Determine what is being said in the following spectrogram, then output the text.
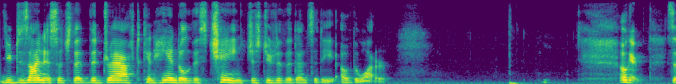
you design it such that the draft can handle this change just due to the density of the water. Okay so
